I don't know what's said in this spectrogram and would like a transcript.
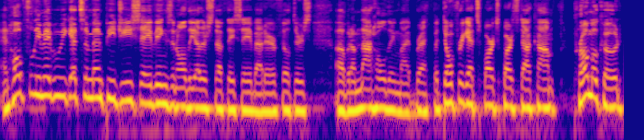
And hopefully maybe we get some MPG savings and all the other stuff they say about air filters, uh, but I'm not holding my breath. But don't forget sparksparts.com, promo code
